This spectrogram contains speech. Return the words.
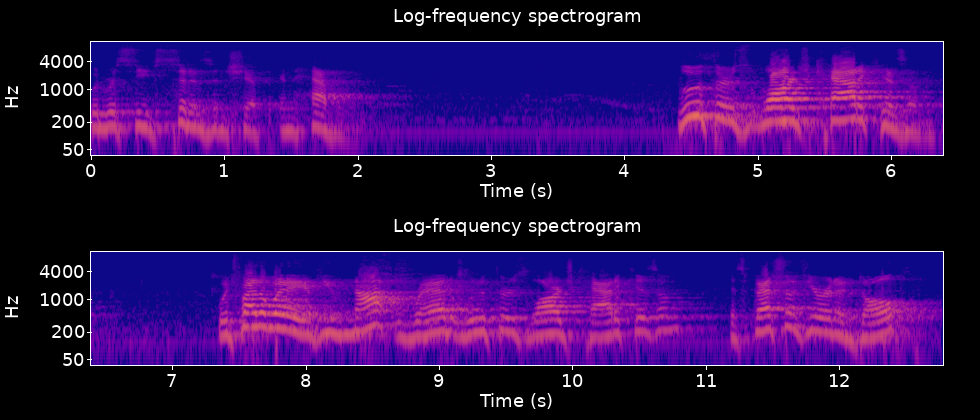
would receive citizenship in heaven. Luther's large catechism, which, by the way, if you've not read Luther's large catechism, especially if you're an adult,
